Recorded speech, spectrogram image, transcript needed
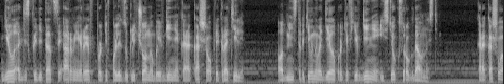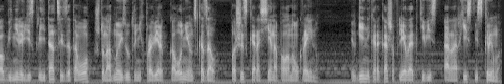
Дело о дискредитации армии РФ против политзаключенного Евгения Каракашева прекратили. У административного дела против Евгения истек срок давности. Каракашева обвинили в дискредитации из-за того, что на одной из утренних проверок в колонии он сказал «фашистская Россия напала на Украину». Евгений Каракашев – левый активист, анархист из Крыма.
